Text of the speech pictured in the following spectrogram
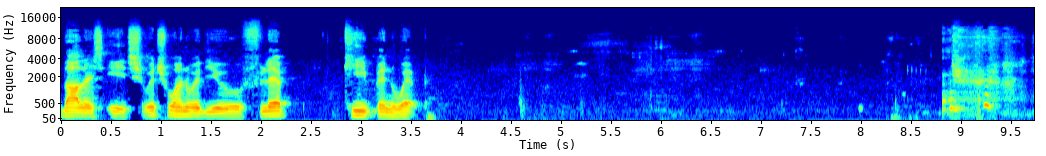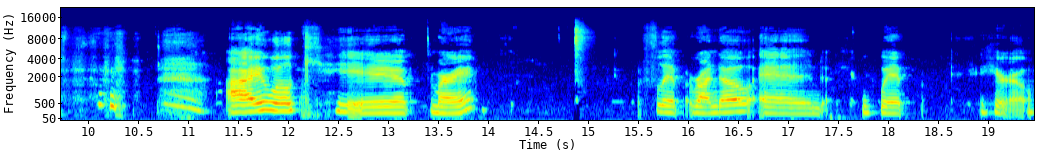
dollars each. Which one would you flip, keep, and whip? I will keep Murray, flip Rondo, and whip Herro.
